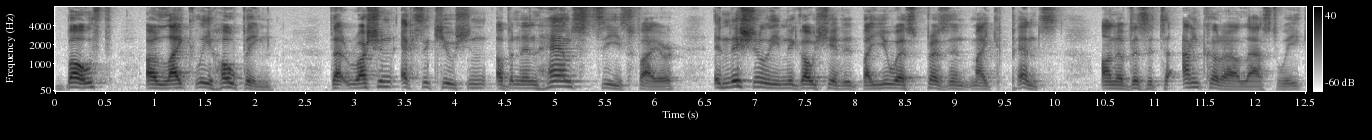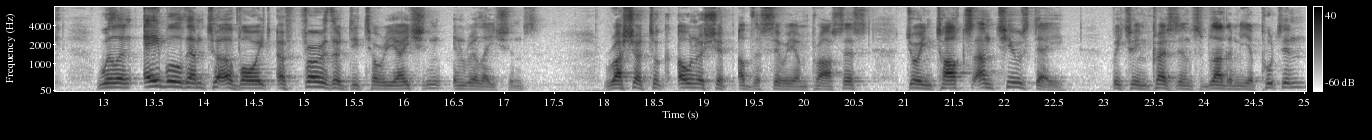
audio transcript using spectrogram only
Both are likely hoping that Russian execution of an enhanced ceasefire initially negotiated by U.S. President Mike Pence on a visit to Ankara last week will enable them to avoid a further deterioration in relations. Russia took ownership of the Syrian process during talks on Tuesday between Presidents Vladimir Putin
